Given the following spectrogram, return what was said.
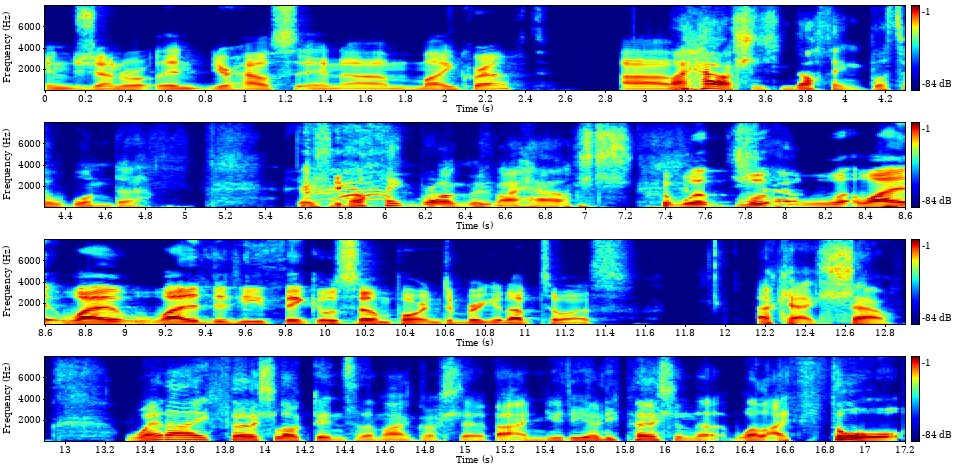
in general, in your house in um, Minecraft. Um, my house is nothing but a wonder. There's nothing wrong with my house. what, what, So- what, why, why, why did he think it was so important to bring it up to us? Okay, so when I first logged into the Minecraft server, I knew the only person that, well, I thought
